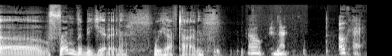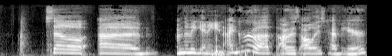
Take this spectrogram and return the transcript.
Uh, from the beginning, we have time. Oh goodness. Okay. So, um, from the beginning, I grew up. I was always heavier.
